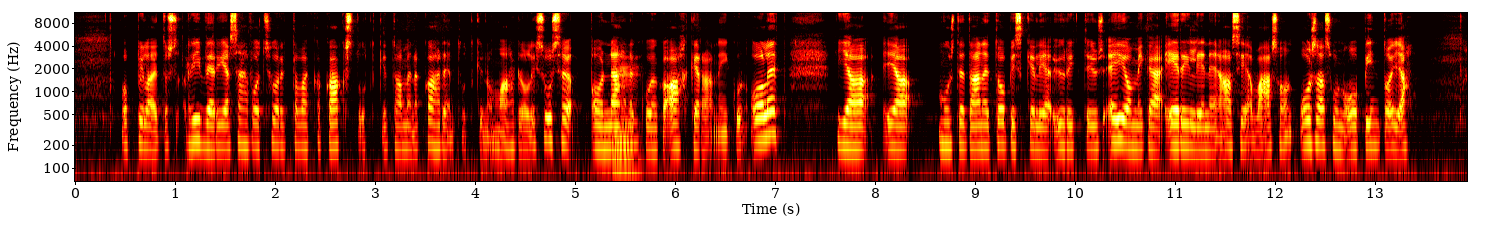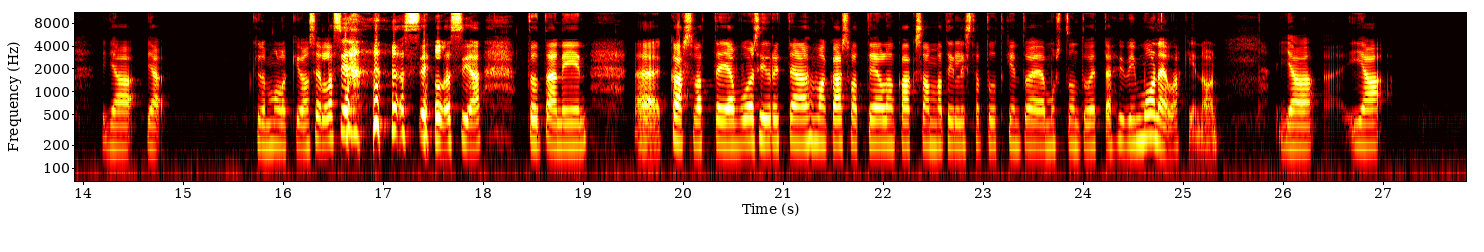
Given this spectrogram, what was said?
oppilaitos Riveri, ja sä voit suorittaa vaikka kaksi tutkintoa, mennä kahden tutkinnon mahdollisuus, ja on nähnyt, mm. kuinka ahkera niin kuin olet. Ja, ja muistetaan, että opiskelijayrittäjyys ei ole mikään erillinen asia, vaan se on osa sun opintoja. Ja, ja kyllä mullakin on sellaisia, sellaisia tota niin, kasvattajia, vuosiyrittäjän kasvattaja, jolla on kaksi ammatillista tutkintoa ja musta tuntuu, että hyvin monellakin on. Ja, ja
